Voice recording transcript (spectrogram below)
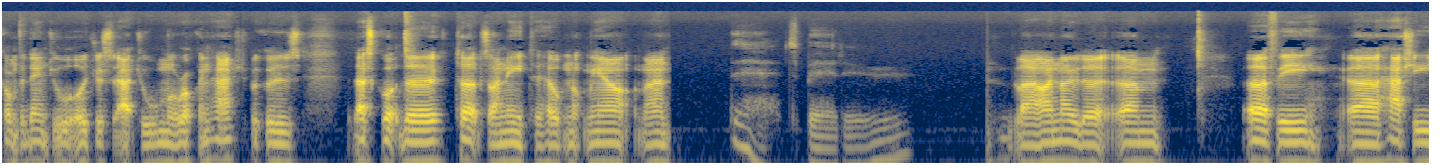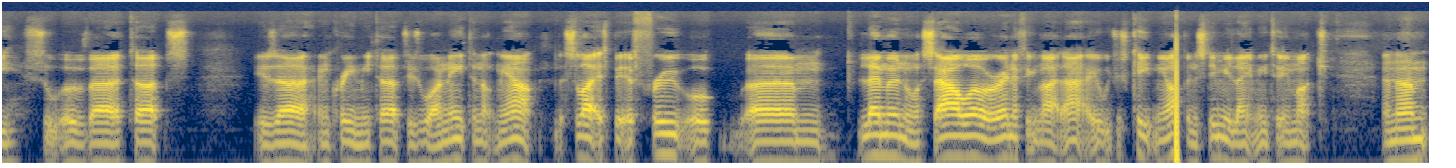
Confidential or just actual Moroccan hash because that's got the terps I need to help knock me out, man. That's better. Like, I know that um, earthy, uh, hashy sort of uh, terps is uh, and creamy terps is what I need to knock me out. The slightest bit of fruit or um, lemon or sour or anything like that. It will just keep me up and stimulate me too much. And um,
